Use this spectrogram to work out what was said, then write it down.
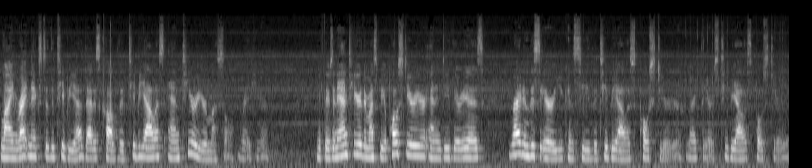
lying right next to the tibia. That is called the tibialis anterior muscle right here. If there's an anterior, there must be a posterior, and indeed there is. Right in this area, you can see the tibialis posterior. Right there is tibialis posterior.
